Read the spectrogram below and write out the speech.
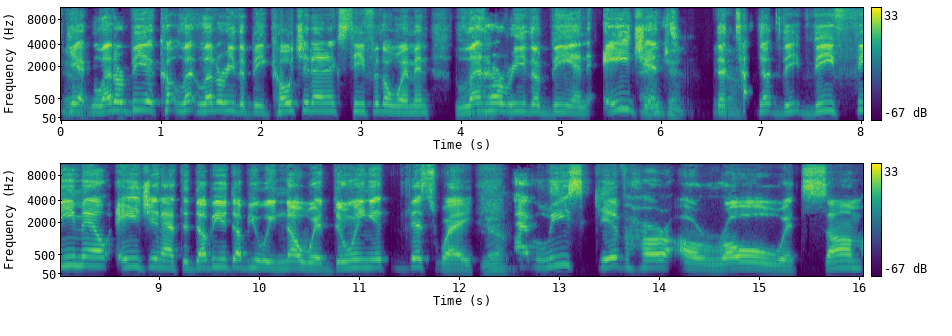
Yeah. let her be a co- let, let her either be coach at NXT for the women let Mhm. her either be an agent, Agent, The, yeah. t- the the the female agent at the WWE no we're doing it this way yeah, at least give her a role with some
